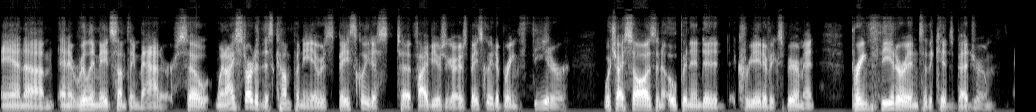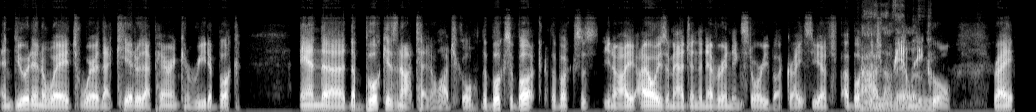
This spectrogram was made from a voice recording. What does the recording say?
and um, and it really made something matter. So when I started this company, it was basically to, to five years ago. It was basically to bring theater, which I saw as an open-ended creative experiment, bring theater into the kid's bedroom and do it in a way to where that kid or that parent can read a book. And the the book is not technological. The book's a book. The book's is you know i, I always imagine the never ending story book right? So you have a book that's really that cool right?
